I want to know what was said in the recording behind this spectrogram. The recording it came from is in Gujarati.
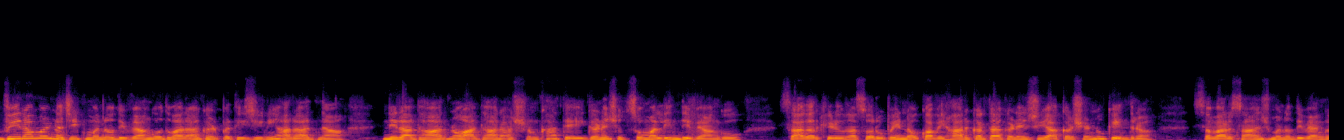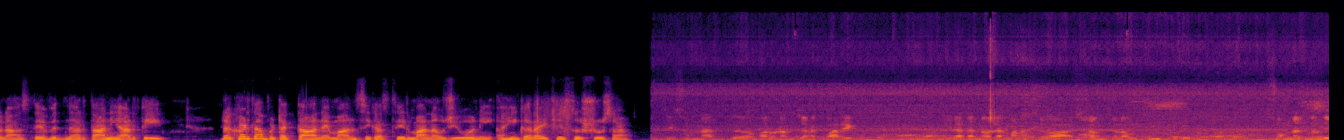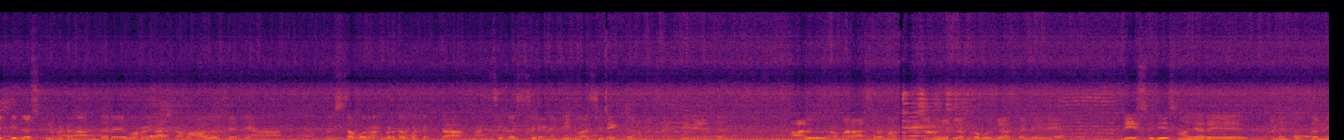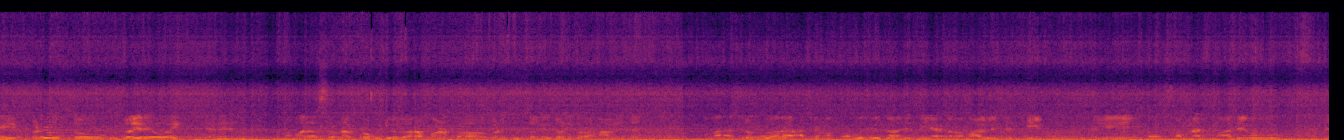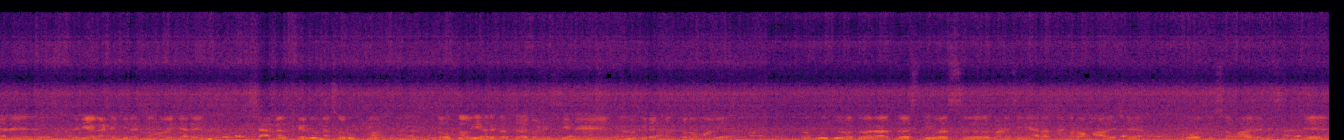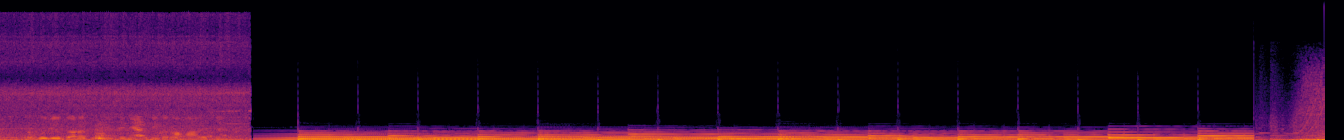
વેરાવળ નજીક મનોદિવ્યાંગો દ્વારા ગણપતિજીની આરાધના, નિરાધારનો આધાર આશ્રમ ખાતે ગણેશ ઉત્સવમાં લીન દિવ્યાંગો. સાગર ખેડૂના સ્વરૂપે નૌકા વિહાર કરતા ગણેશજી આકર્ષણનું કેન્દ્ર. સવાર સાંજ મનોદિવ્યાંગોના હસ્તે વિઘ્નહર્તાની આરતી. રખડતા, ભટકતા અને માનસિક અસ્થિર માનવજીવોની અહીં કરાય છે શુશ્રુષા. શ્રી સોમનાથ મારું નામ જનક પારેખ. હું નિરાધાર નવજાર માનવ સેવા આશ્રમ ચલાવું છું. સોમનાથ મંદિરથી દસ કિલોમીટરના અંતરે મારો એક આશ્રમ આવેલો છે. જ્યાં રસ્તા પર રખડતા, ભટકતા, માનસિક અસ્થિર અને દિનવાસી વ્યક્તિઓને અમે શાંતિ રહ્યા છે. હાલ અમારા આશ્રમમાં પંચાણું જેટલા પ્રભુજી આશ્રય લઈ રહ્યા છે. દેશ વિદેશમાં જ્યારે ગણેશ ઉત્સવની, ગણેશ ઉત્સવ ઉજવાઈ રહ્યો હોય, ત્યારે અમારા આશ્રમના પ્રભુજીઓ દ્વારા પણ ગણેશ ઉત્સવની ઉજવણી કરવામાં આવે છે. અમારા આશ્રમ દ્વારા આશ્રમમાં પ્રભુજીઓ દ્વારા જે તૈયાર કરવામાં આવેલી છે થીમ એ સોમનાથ મહાદેવ જ્યારે દરિયાકાંઠે બિરાજમાન હોય ત્યારે સાગર ખેડૂના સ્વરૂપમાં નૌકા વિહાર કરતા ગણેશજીને બિરાજમાન કરવામાં આવ્યા છે. પ્રભુજીઓ દ્વારા દસ દિવસ ગણેશજીની આરાધના કરવામાં આવે છે. રોજ સવારે અને સાંજે પ્રભુજીઓ દ્વારા ગણેશજીની આરતી કરવામાં આવે છે.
